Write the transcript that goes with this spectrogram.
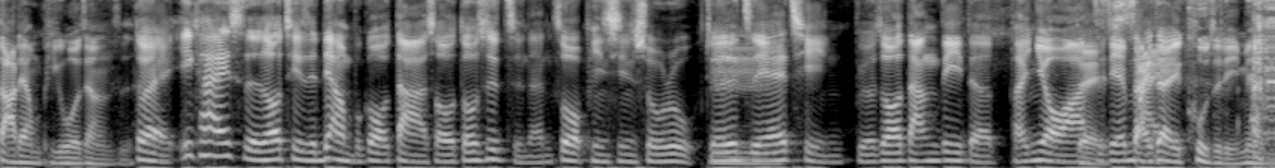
大量批货这样子。对，一开始的时候其实量不够大的时候，都是只能做平行输入，就是直接请比如说当地的朋友啊，直接买，塞在裤子里面嘛，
